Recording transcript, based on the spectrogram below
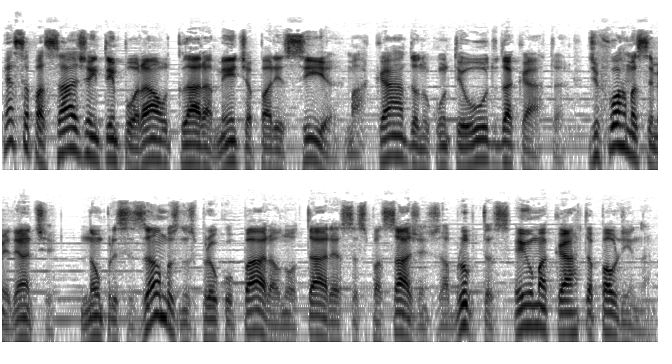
Essa passagem temporal claramente aparecia, marcada no conteúdo da carta. De forma semelhante, não precisamos nos preocupar ao notar essas passagens abruptas em uma carta paulina.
